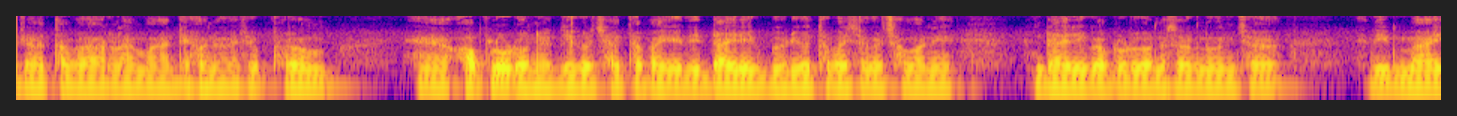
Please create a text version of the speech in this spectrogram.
र तपाईँहरूलाई म देखाउन गएको छु। फर्म अपलोड भनेर दिएको छ। तपाईँ यदि डाइरेक्ट भिडियो तपाईँसँग छ भने डाइरेक्ट अपलोड गर्न सक्नुहुन्छ। यदि माई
